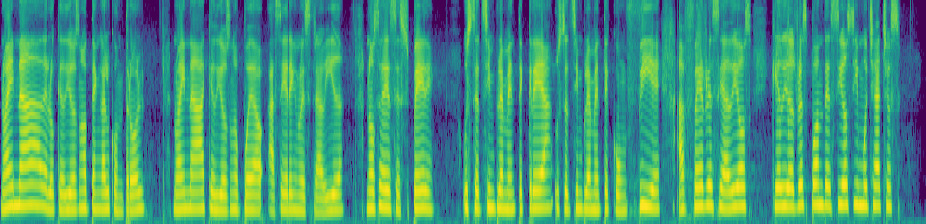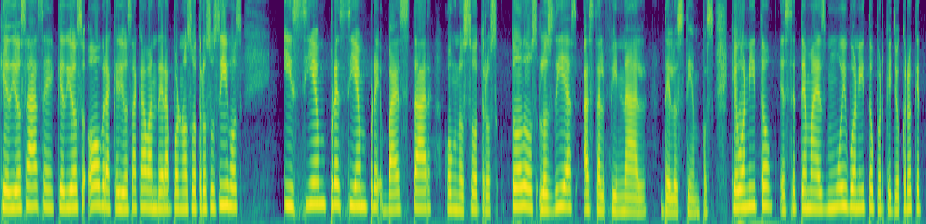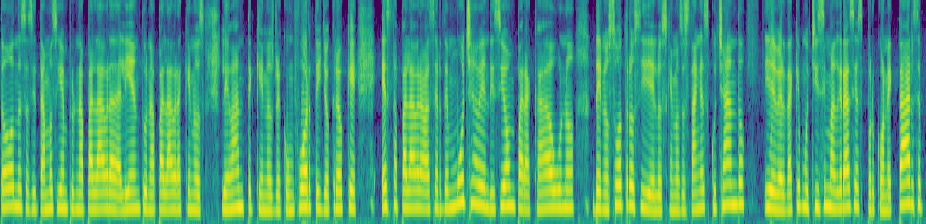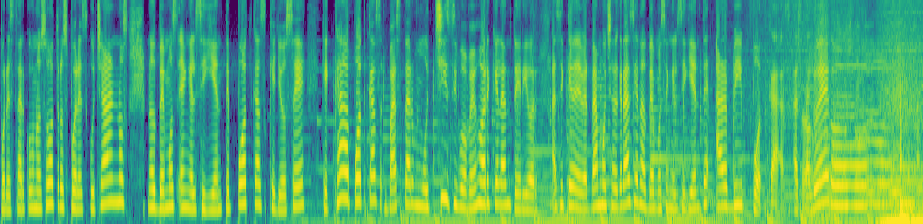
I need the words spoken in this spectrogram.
No hay nada de lo que Dios no tenga el control. No hay nada que Dios no pueda hacer en nuestra vida. No se desespere. Usted simplemente crea, usted simplemente confíe, aférrese a Dios, que Dios responde sí o sí, muchachos, que Dios hace, que Dios obra, que Dios saca bandera por nosotros, sus hijos, y siempre, siempre va a estar con nosotros todos los días hasta el final de los tiempos. Qué bonito, este tema es muy bonito porque yo creo que todos necesitamos siempre una palabra de aliento, una palabra que nos levante, que nos reconforte y yo creo que esta palabra va a ser de mucha bendición para cada uno de nosotros y de los que nos están escuchando y de verdad que muchísimas gracias por conectarse, por estar con nosotros, por escucharnos. Nos vemos en el siguiente podcast que yo sé que cada podcast va a estar muchísimo mejor que el anterior. Así que de verdad muchas gracias, nos vemos en el siguiente RB Podcast. Hasta luego.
